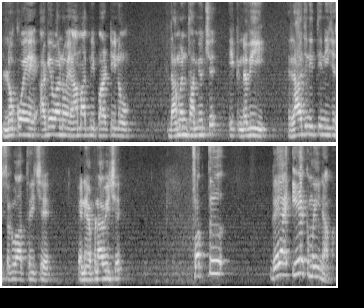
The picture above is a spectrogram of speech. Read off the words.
લોકોએ, આગેવાનોએ, આમ આદમી પાર્ટીનો દામન થામ્યું છે. એક નવી રાજનીતિની જે શરૂઆત થઈ છે, એને અપનાવી છે. ફક્ત ગયા એક મહિનામાં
